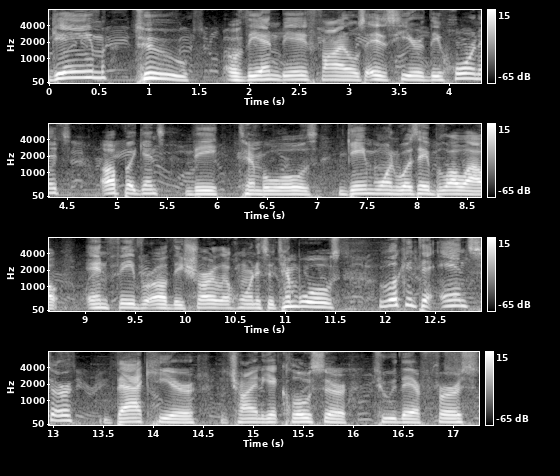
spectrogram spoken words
Game two of the NBA Finals is here. The Hornets up against the Timberwolves. Game one was a blowout in favor of the Charlotte Hornets. The Timberwolves looking to answer back here, trying to get closer to their first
